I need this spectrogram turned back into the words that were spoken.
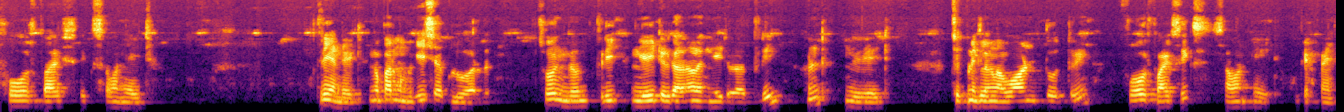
four five six seven eight three and eight இங்கே பாருங்க நமக்கு ஈஸியாக குழு வருது. ஸோ இங்கே வந்து த்ரீ இங்கே எயிட் இருக்கு. அதனால் இங்கே எயிட் வராது. த்ரீ அண்ட் இங்கே எயிட் செக் பண்ணிக்கலாங்களா? One two three four five six seven eight okay fine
